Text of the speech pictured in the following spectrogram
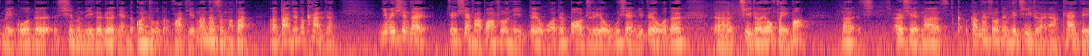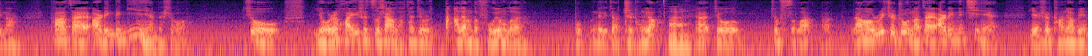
美国的新闻的一个热点的关注的话题，那他怎么办啊？大家都看着，因为现在这个宪法报说你对我的报纸有诬陷，你对我的呃记者有诽谤，那而且呢，刚才说的那个记者呀，Cathy 呢，他在二零零一年的时候。就有人怀疑是自杀了，他就是大量的服用了不那个叫止痛药，哎，呃，就就死了啊。然后 Richard Jewell 呢，在二零零七年也是糖尿病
